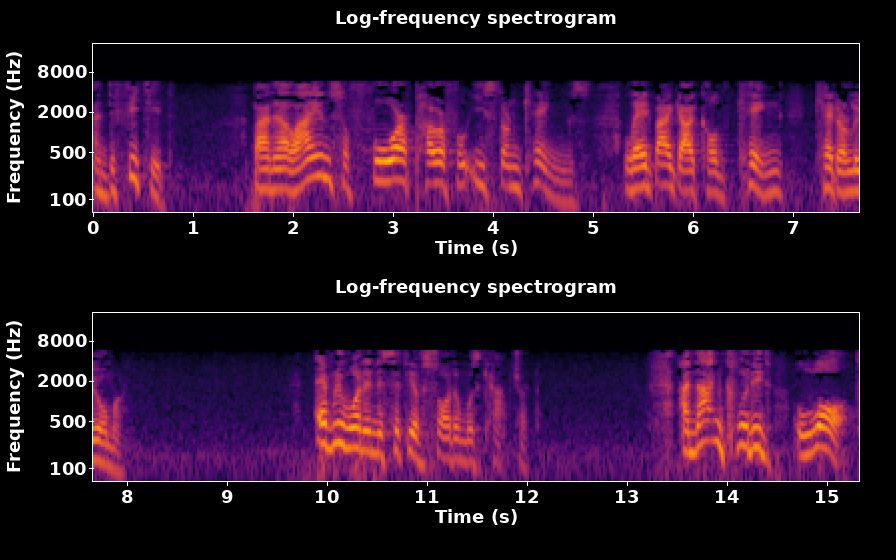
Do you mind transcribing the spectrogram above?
and defeated by an alliance of four powerful eastern kings led by a guy called King Chedorlaomer. Everyone in the city of Sodom was captured. And that included Lot,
